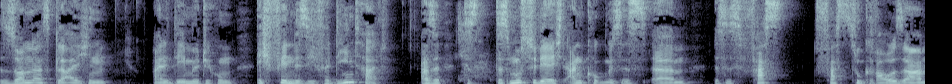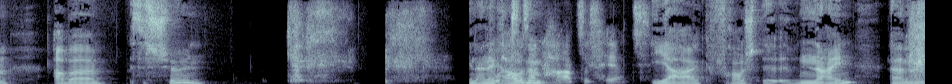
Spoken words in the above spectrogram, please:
sondersgleichen. Eine Demütigung, ich finde, sie verdient hat. Also, das, das musst du dir echt angucken. Es ist, ähm, es ist fast, fast zu grausam, aber es ist schön. In einer grausamen. ein harzes Herz. Ja, Frau, Sch- äh, nein. Ähm,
